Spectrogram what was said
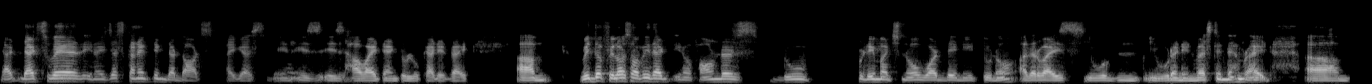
that that's where you know it's just connecting the dots i guess is is how i tend to look at it right um, with the philosophy that you know founders do pretty much know what they need to know otherwise you wouldn't you wouldn't invest in them right um,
